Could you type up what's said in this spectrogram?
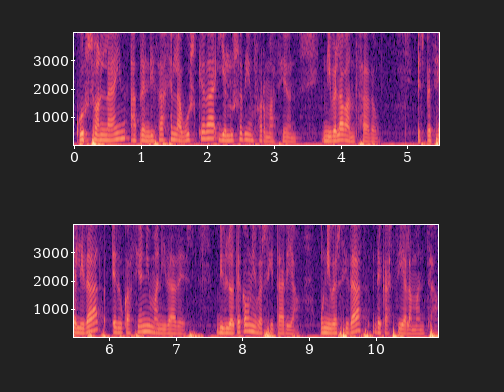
Curso online, aprendizaje en la búsqueda y el uso de información, nivel avanzado. Especialidad, Educación y Humanidades. Biblioteca Universitaria, Universidad de Castilla-La Mancha.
